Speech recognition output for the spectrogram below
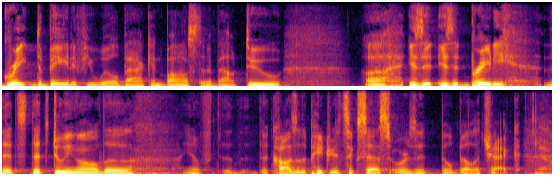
great debate, if you will, back in Boston about do. Uh, is it is it Brady that's that's doing all the you know the cause of the Patriots' success, or is it Bill Belichick? Yeah.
